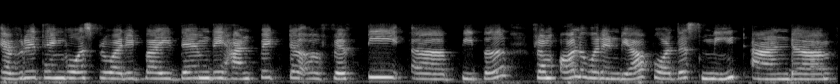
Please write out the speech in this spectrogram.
everything was provided by them. They handpicked uh, 50 uh, people from all over India for this meet, and um,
